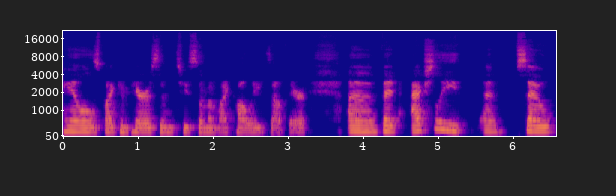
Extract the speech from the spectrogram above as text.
pales by comparison to some of my colleagues out there. Uh, but actually uh, so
